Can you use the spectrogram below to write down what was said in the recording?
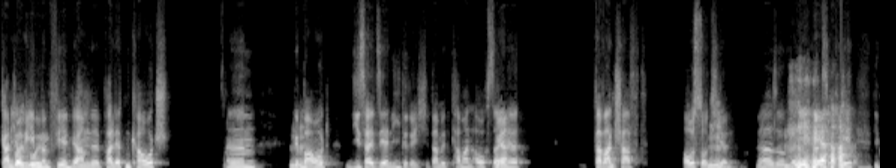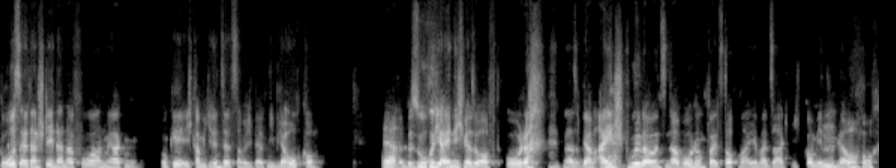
Kann ich Voll auch jedem cool. empfehlen. Wir haben eine Palettencouch ähm, mhm. gebaut. Die ist halt sehr niedrig. Damit kann man auch seine ja. Verwandtschaft aussortieren. Mhm. Ne, also ja. sagst, okay, die Großeltern stehen dann davor und merken, okay, ich kann mich hier hinsetzen, aber ich werde nie wieder hochkommen. Ja. Dann besuche die einen nicht mehr so oft. Oder ne, also wir haben einen ja. Stuhl bei uns in der Wohnung, falls doch mal jemand sagt, ich komme hier mhm. nie mehr hoch.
